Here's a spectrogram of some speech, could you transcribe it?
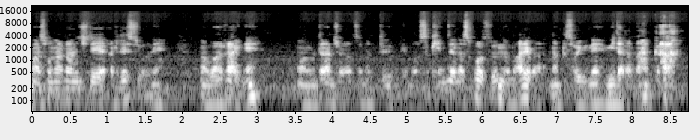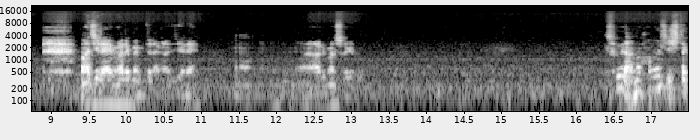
まあそんな感じで、あれですよね。まあ、若いね、男女が集まってるんで、もう健全なスポーツ運動もあれば、なんかそういうね、見たらなんかまじらいもあればみたいな感じでね、うん、ありましたけど。そういうあの話したっ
